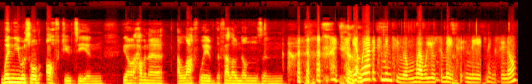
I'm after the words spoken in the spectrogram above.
when you were sort of off duty and you know having a a laugh with the fellow nuns and yeah, we had a community room where we used to meet in the evenings, you know,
